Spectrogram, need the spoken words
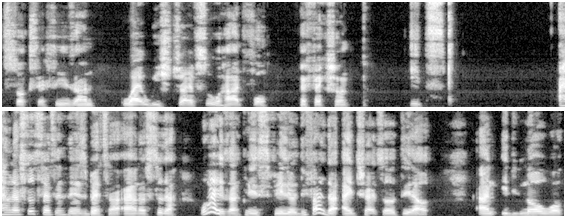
success is and why we strive so hard for perfection. It's I understood certain things better. I understood that why exactly is failure? The fact that I tried something out and it did not work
